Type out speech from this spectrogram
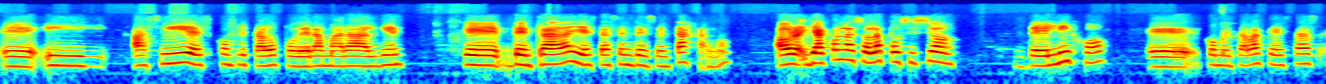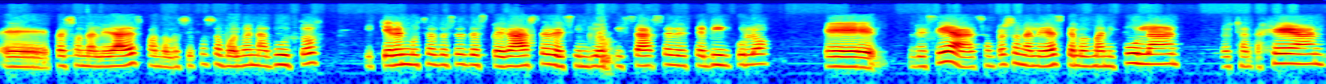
y así es complicado poder amar a alguien que de entrada ya estás en desventaja, ¿no? Ahora, ya con la sola posición del hijo, eh, comentaba que estas eh, personalidades, cuando los hijos se vuelven adultos y quieren muchas veces despegarse, de simbiotizarse de ese vínculo, eh, decía, son personalidades que los manipulan, los chantajean,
